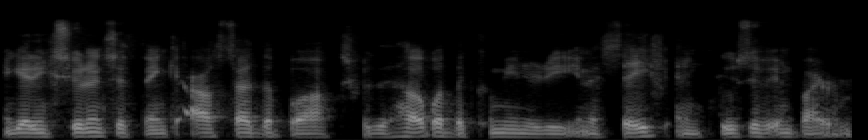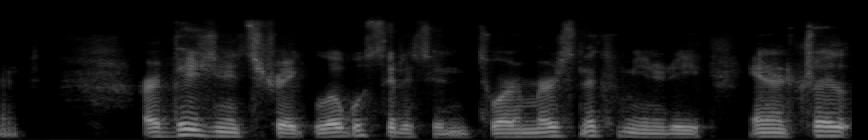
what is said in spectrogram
and getting students to think outside the box with the help of the community in a safe and inclusive environment. Our vision is to create global citizens who are immersed in the community and are tra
